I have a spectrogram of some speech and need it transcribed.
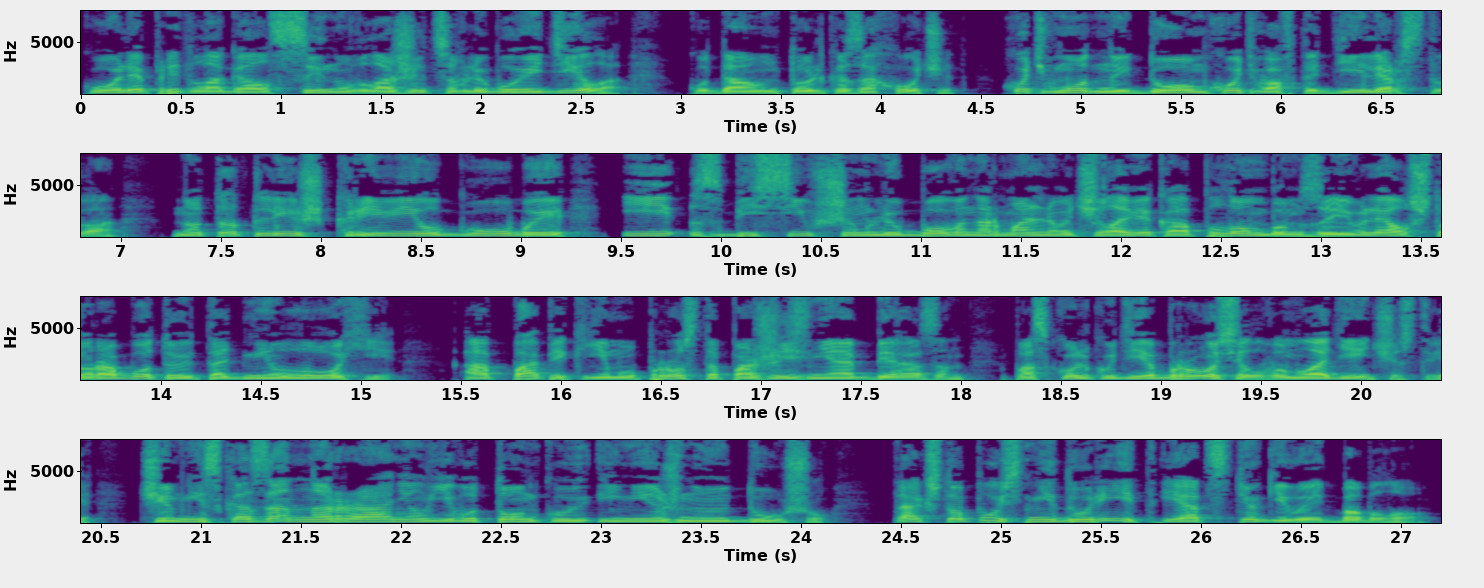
Коля предлагал сыну вложиться в любое дело, куда он только захочет, хоть в модный дом, хоть в автодилерство, но тот лишь кривил губы и, сбесившим любого нормального человека опломбом, заявлял, что работают одни лохи, а папик ему просто по жизни обязан, поскольку Де бросил во младенчестве, чем несказанно ранил его тонкую и нежную душу, так что пусть не дурит и отстегивает бабло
